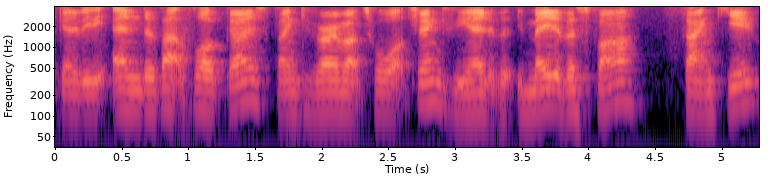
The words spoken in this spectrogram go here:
Is going to be the end of that vlog, guys. Thank you very much for watching. If you made it, you made it this far, thank you.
